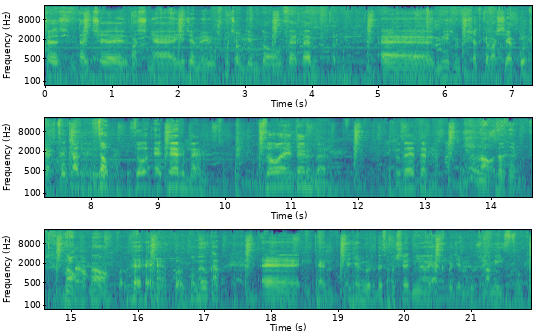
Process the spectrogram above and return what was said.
Cześć, witajcie. Właśnie jedziemy już pociągiem do ZM. E, mieliśmy przesiadkę właśnie w Ultrach Central. Co? Zoetermer. Zoetermer. Zoetermer. No, ZM. No, no, po- pomyłka. E, I ten, jedziemy już bezpośrednio, jak będziemy już na miejscu, to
